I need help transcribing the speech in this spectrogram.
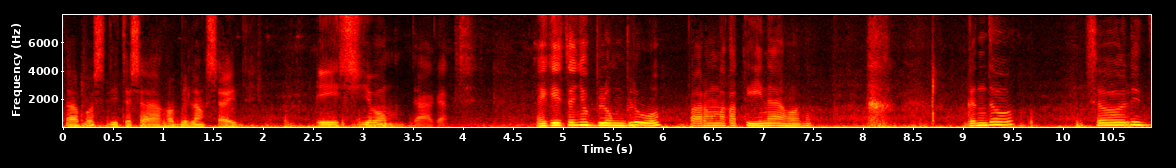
Tapos dito sa kabilang side is yung dagat. Nakikita nyo blue blue oh. Parang nakatina oh. No? Ganda oh. Solid.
